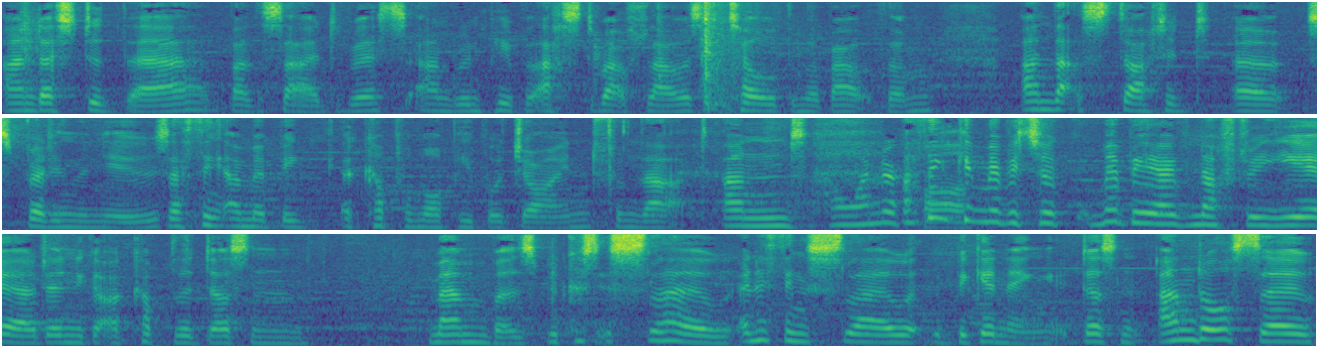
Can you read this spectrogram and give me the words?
And I stood there by the side of it. And when people asked about flowers, I told them about them. And that started uh, spreading the news. I think I maybe a couple more people joined from that. And How wonderful. I think it maybe took, maybe even after a year, I'd only got a couple of dozen members because it's slow. Anything's slow at the beginning, it doesn't. And also,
